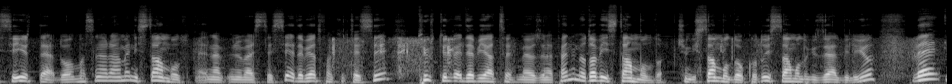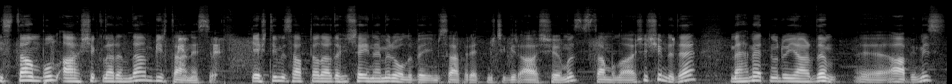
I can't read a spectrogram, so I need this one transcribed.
Siirt'te doğmasına rağmen İstanbul Üniversitesi Edebiyat Fakültesi Türk Dil ve Edebiyatı mezunu efendim. O da bir İstanbul'du. Çünkü İstanbul'da okudu, İstanbul'u güzel biliyor ve İstanbul aşıklarından bir tanesi. Geçtiğimiz haftalarda Hüseyin Emiroğlu Bey'i misafir etmiştik bir aşığımız İstanbul aşığı. Şimdi de Mehmet Nuri Yardım e, abimiz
